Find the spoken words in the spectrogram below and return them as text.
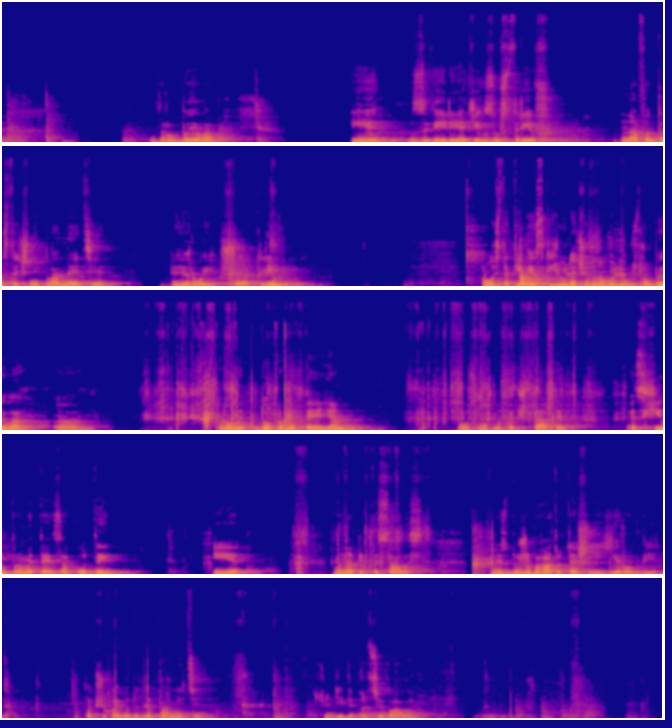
зробила. І звірі, яких зустрів на фантастичній планеті герой Шеклі. Ось такий диск Юлія Чорноволюк зробила е, до Прометея. Ось можна прочитати. Есхіл Прометей Закутий. І вона підписалась. Ось дуже багато теж її робіт. Так що хай буде для пам'яті, що діти працювали.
